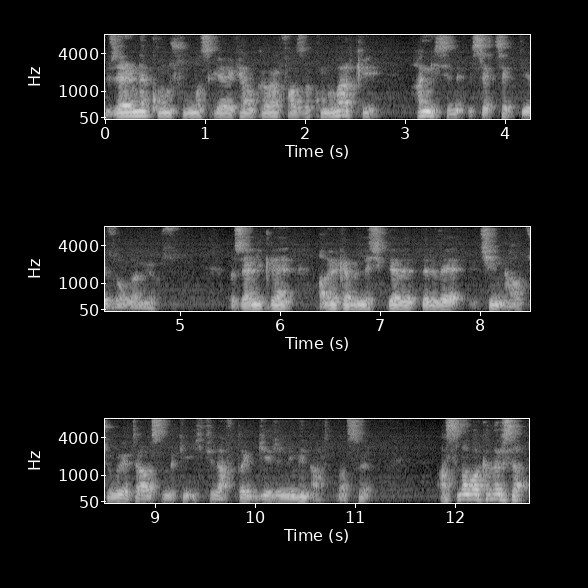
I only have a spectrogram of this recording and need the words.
üzerine konuşulması gereken o kadar fazla konu var ki hangisini seçsek diye zorlanıyoruz. Özellikle Amerika Birleşik Devletleri ve Çin Halk Cumhuriyeti arasındaki ihtilafta gerilimin artması, aslına bakılırsa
